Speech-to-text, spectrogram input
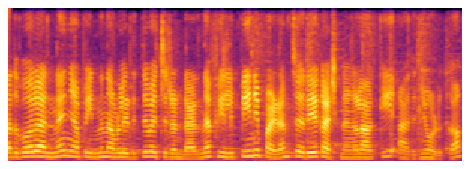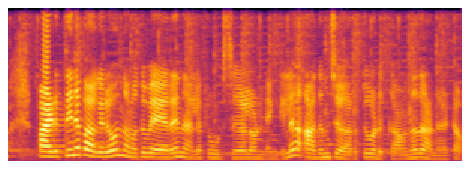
അതുപോലെ തന്നെ ഞാൻ പിന്നെ നമ്മൾ എടുത്തു വെച്ചിട്ടുണ്ടായിരുന്ന ഫിലിപ്പീനി പഴം ചെറിയ കഷ്ണങ്ങളാക്കി അരിഞ്ഞു കൊടുക്കാം. പഴത്തിന് പകരവും നമുക്ക് വേറെ നല്ല ഫ്രൂട്ട്സുകളുണ്ടെങ്കിൽ അതും ചേർത്ത് കൊടുക്കാവുന്നതാണ് കേട്ടോ.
